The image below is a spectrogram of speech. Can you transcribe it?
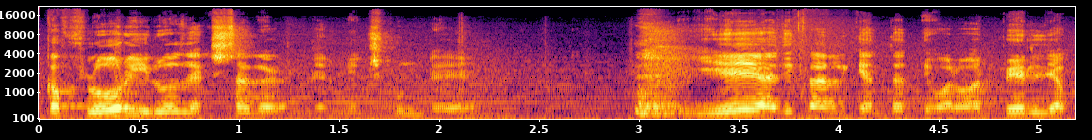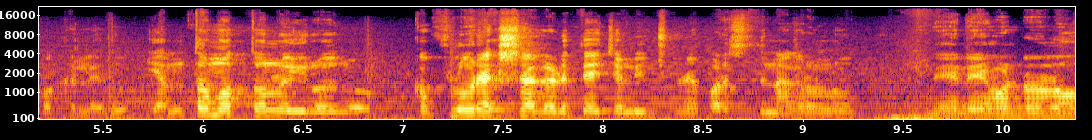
ఒక ఫ్లోర్ ఈరోజు ఎక్స్ట్రా నిర్మించుకుంటే ఏ అధికారులకి ఎంత ఇవ్వాలి వారి పేర్లు చెప్పక్కర్లేదు. ఎంత మొత్తంలో ఈరోజు ఒక ఫ్లోర్ ఎక్స్ట్రా కడితే చెల్లించుకునే పరిస్థితి నగరంలో ఉంది? నేనేమంటున్నాను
